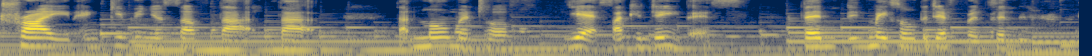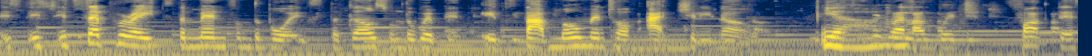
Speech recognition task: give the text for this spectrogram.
trying and giving yourself that that that moment of yes, I can do this. Then it makes all the difference, and it's, it, it separates the men from the boys, the girls from the women. It's that moment of actually no, Yeah. here's my language. Fuck this,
